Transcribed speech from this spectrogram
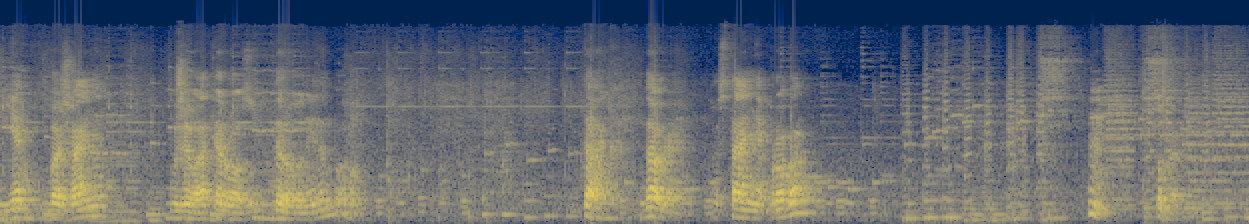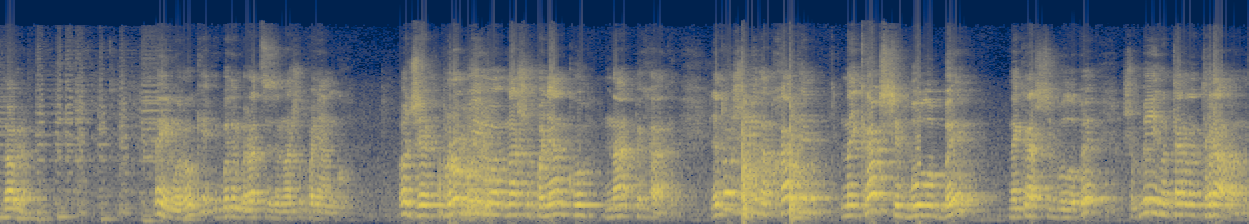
є бажання вживати розум, дарований нам Богом. Так, добре. Остання проба. Хм, супер. Добре. Даємо руки і будемо братися за нашу панянку. Отже, пробуємо нашу панянку напихати. Для того, щоб її напхати, найкраще було би, найкраще було би, щоб ми її натерли травами.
